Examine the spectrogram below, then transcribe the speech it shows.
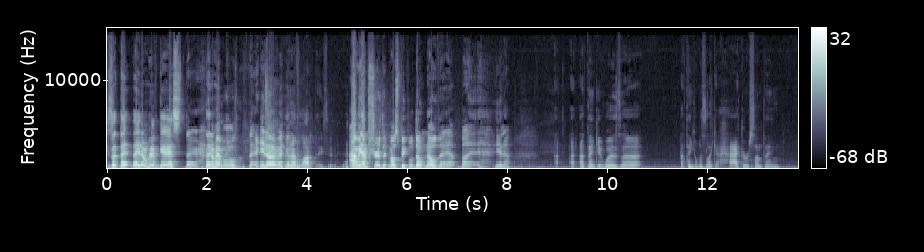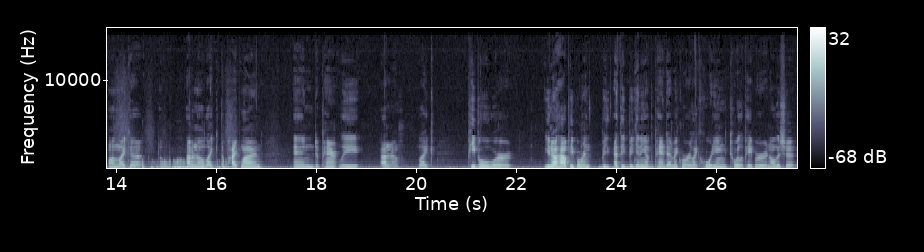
Because like they they don't have gas there, they don't have oil there. You know what I mean? They don't have a lot of things. Yeah. I mean, I'm sure that most people don't know that, but you know, I, I think it was uh, I think it was like a hack or something on like a, I don't know, like the pipeline, and apparently, I don't know, like people were, you know how people were in at the beginning of the pandemic were like hoarding toilet paper and all this shit.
